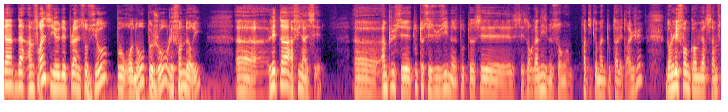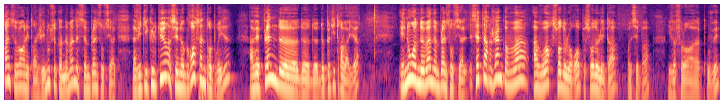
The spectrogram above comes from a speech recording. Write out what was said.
en France, il y a eu des plans sociaux pour Renault, Peugeot, les fonderies. Euh, L'État a financé. Euh, en plus, toutes ces usines, tous ces, organismes sont pratiquement tous à l'étranger. Donc les fonds qu'on verse en France vont à l'étranger. Nous, ce qu'on demande, c'est un plan social. La viticulture, c'est une grosse entreprise avec plein de petits travailleurs. Et nous, on demande un plan social. Cet argent qu'on va avoir, soit de l'Europe, soit de l'État, on ne sait pas, il va falloir trouver.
